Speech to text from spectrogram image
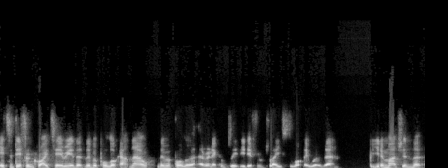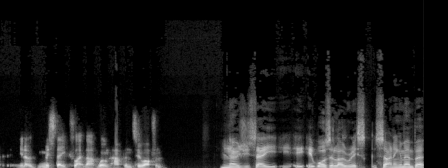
it's a different criteria that Liverpool look at now. Liverpool are, are in a completely different place to what they were then. But you'd imagine that you know mistakes like that won't happen too often. No, as you say, it, was a low risk signing. I remember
